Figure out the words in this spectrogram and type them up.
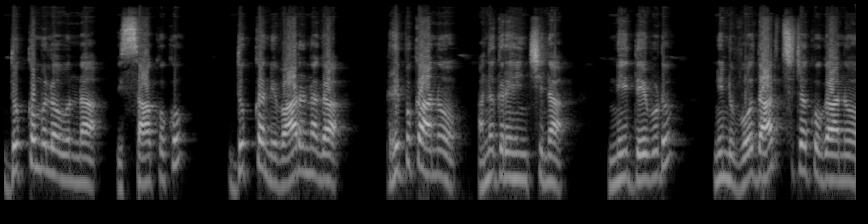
దుఃఖములో ఉన్న ఇస్సాకుకు దుఃఖ నివారణగా రిపుకాను అనుగ్రహించిన నీ దేవుడు నిన్ను ఓదార్చుటకుగాను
